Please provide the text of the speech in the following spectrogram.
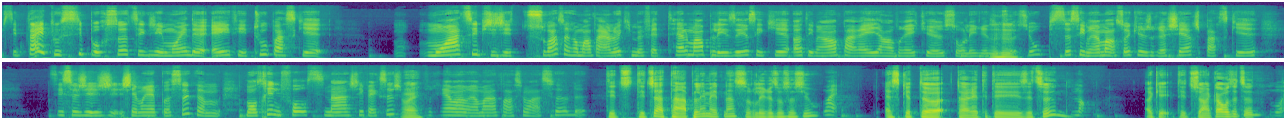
c'est peut-être aussi pour ça, tu sais, que j'ai moins de hate et tout, parce que moi, tu sais, puis j'ai souvent ce commentaire-là qui me fait tellement plaisir, c'est que, ah, t'es vraiment pareil en vrai que sur les réseaux mhm. sociaux. Puis ça, c'est vraiment ça que je recherche parce que, tu sais, j'aimerais pas ça comme montrer une fausse image. Fait que ça, je fais vraiment, vraiment attention à ça. T'es-tu à temps plein maintenant sur les réseaux sociaux? Oui. Est-ce que t'as as arrêté tes études? Non. OK. T'es-tu encore aux études? Oui.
